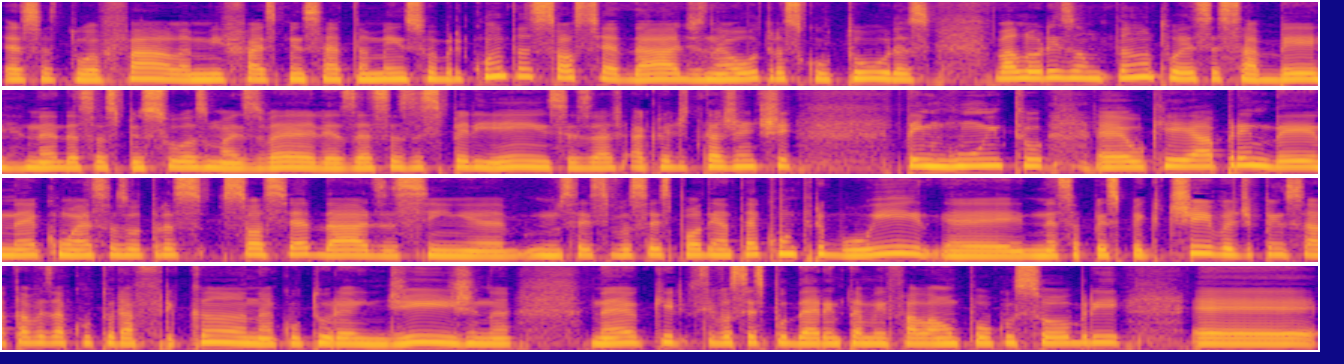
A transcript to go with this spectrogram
Essa tua fala me faz pensar também sobre quantas sociedades, né, outras culturas valorizam tanto esse saber, né, dessas pessoas mais velhas, essas experiências. Acredito que a gente tem muito é, o que aprender né, com essas outras sociedades. Assim, é, não sei se vocês podem até contribuir é, nessa perspectiva de pensar talvez a cultura africana, a cultura indígena, né, que, se vocês puderem também falar um pouco sobre é,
